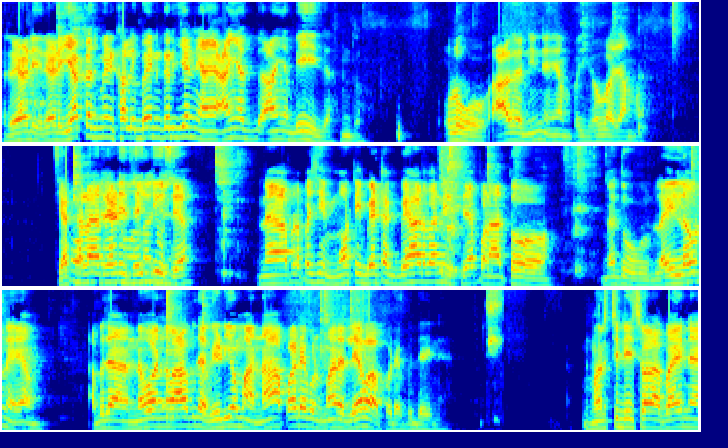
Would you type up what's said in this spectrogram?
રેડી રેડી એક જ મિનિટ ખાલી બંધ કરજે ને અહીંયા અહીંયા બેસી જા તો. ઓલું આવે નહીં ને એમ પછી અવાજ આમાં. જેઠાલાલ રેડી થઈ ગયું છે. ને આપણે પછી મોટી બેઠક બેહાડવાની છે પણ આ તો મેં તું લઈ લઉં ને એમ. આ બધા નવા નવા આ બધા વિડીયોમાં ના પાડે પણ મારે લેવા પડે બધાને મર્સિડીસ વાળા ભાઈને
